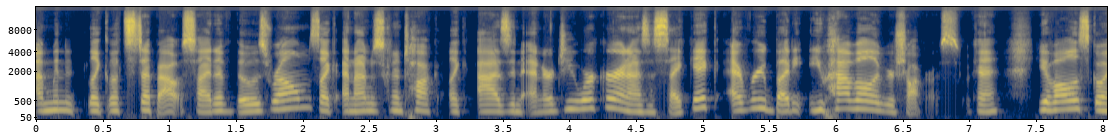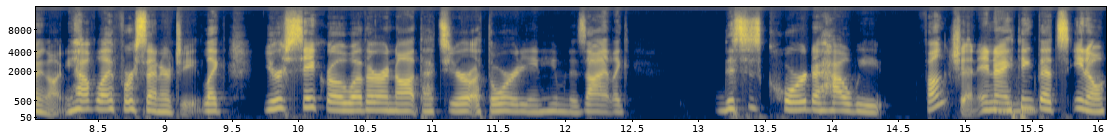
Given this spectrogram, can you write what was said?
i'm gonna like let's step outside of those realms like and i'm just gonna talk like as an energy worker and as a psychic everybody you have all of your chakras okay? You have all this going on. You have life force energy. Like your sacral whether or not that's your authority in human design. Like this is core to how we function. And i think that's you know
